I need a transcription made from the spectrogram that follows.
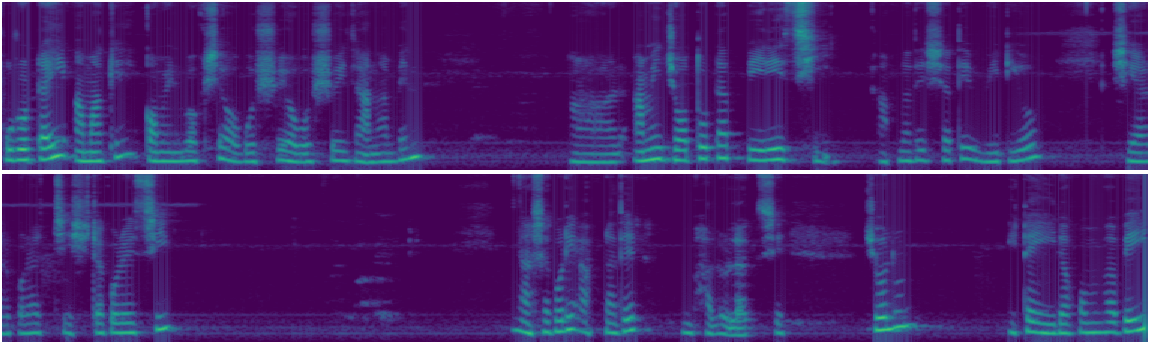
পুরোটাই আমাকে কমেন্ট বক্সে অবশ্যই অবশ্যই জানাবেন। আর আমি যতটা পেরেছি আপনাদের সাথে ভিডিও শেয়ার করার চেষ্টা করেছি, আশা করি আপনাদের ভালো লাগছে। চলুন, এটা এইরকমভাবেই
